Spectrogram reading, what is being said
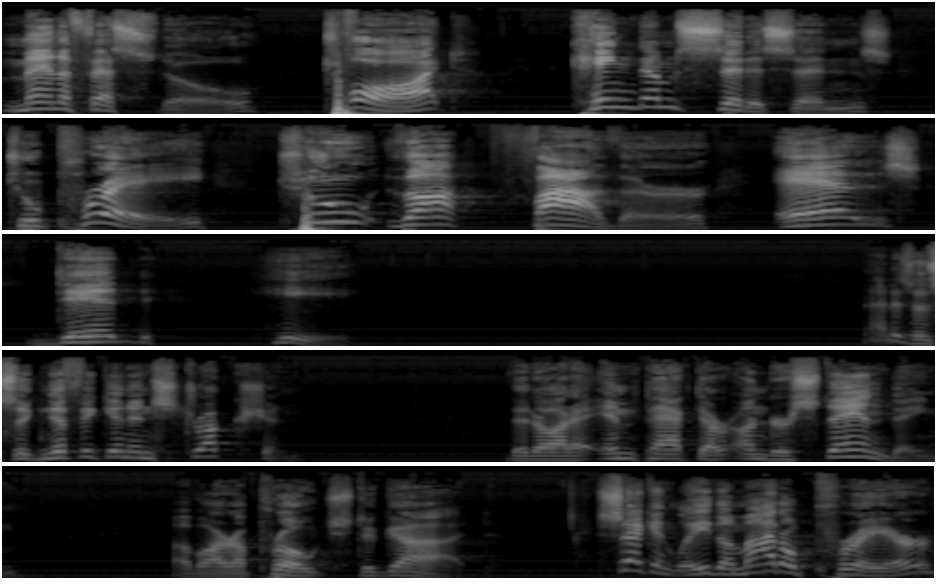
manifesto taught kingdom citizens to pray to the Father as did he. That is a significant instruction that ought to impact our understanding of our approach to God. Secondly, the model prayer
